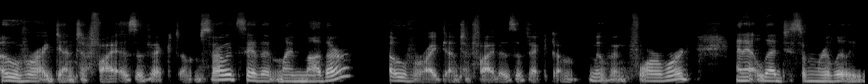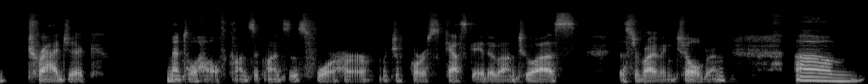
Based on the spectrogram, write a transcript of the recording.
over identify as a victim. So i would say that my mother over identified as a victim moving forward. And it led to some really tragic mental health consequences for her, which of course cascaded onto us, the surviving children. Um,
